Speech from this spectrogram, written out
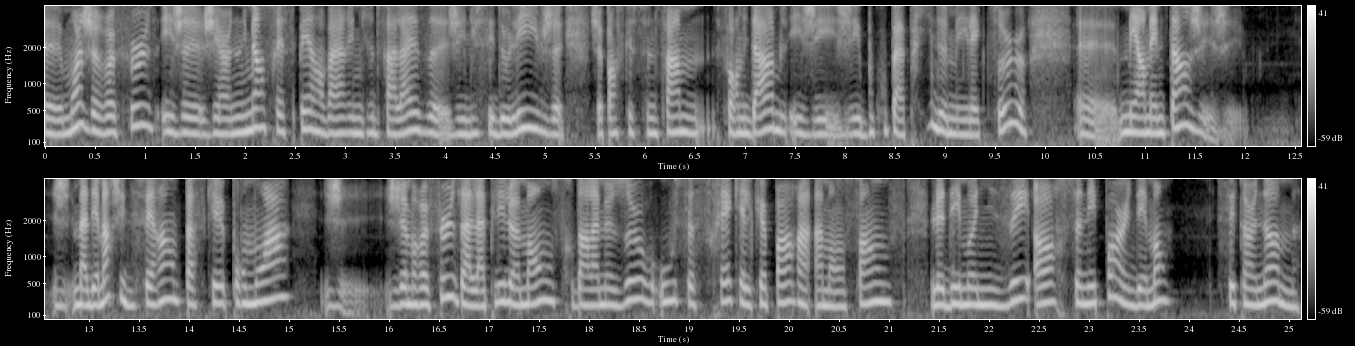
Euh, moi, je refuse et j'ai un immense respect envers Ingrid Falaise. J'ai lu ses deux livres. Je, je pense que c'est une femme formidable et j'ai beaucoup appris de mes lectures. Euh, mais en même temps, j'ai ma démarche est différente parce que pour moi, je, je me refuse à l'appeler le monstre dans la mesure où ce serait quelque part, à, mon sens, le démoniser. Or, ce n'est pas un démon, c'est un homme.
